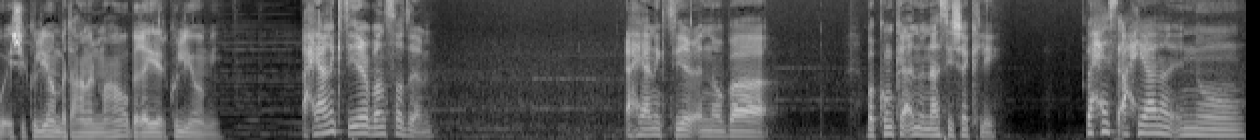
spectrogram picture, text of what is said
هو إشي كل يوم بتعامل معه وبغير كل يومي. أحيانا كتير بنصدم. أحيانا كتير إنه ب... بكون كأنه ناسي شكلي. بحس أحيانا إنه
